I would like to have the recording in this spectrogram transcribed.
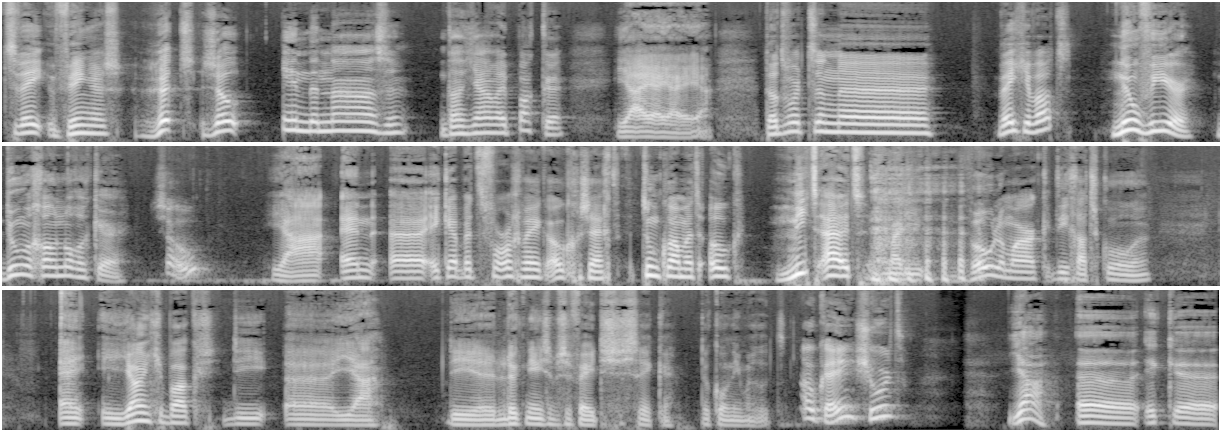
twee vingers, hut, zo in de nazen. Dat gaan wij pakken. Ja, ja, ja, ja. Dat wordt een, eh, weet je wat? 0-4. Doen we gewoon nog een keer. Zo. Ja, en eh, ik heb het vorige week ook gezegd. Toen kwam het ook niet uit. Maar die Wolemark, die gaat scoren. En Jantje Baks, die, eh, ja, die eh, lukt niet eens om zijn veters te strikken. Dat komt niet meer goed. Oké, Sjoerd. Ja, eh, ik eh,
